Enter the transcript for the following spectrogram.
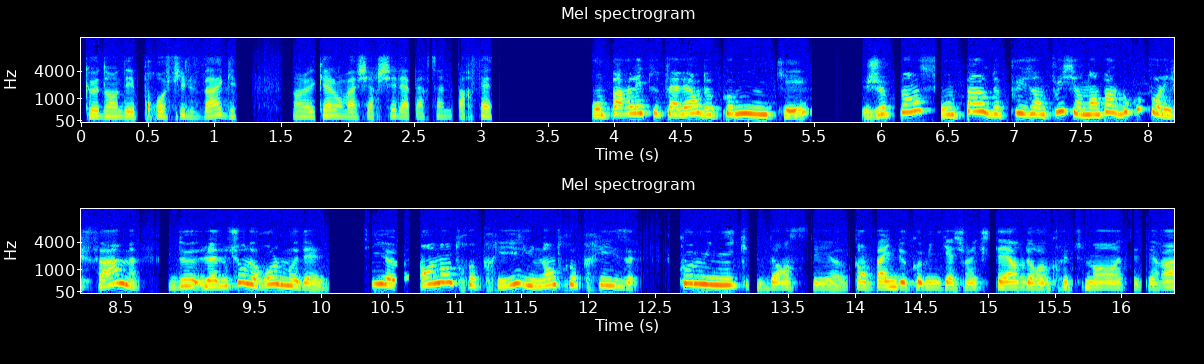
que dans des profils vagues dans lesquels on va chercher la personne parfaite. On parlait tout à l'heure de communiquer. Je pense qu'on parle de plus en plus, et on en parle beaucoup pour les femmes, de la notion de rôle modèle. Si euh, en entreprise, une entreprise communique dans ses euh, campagnes de communication externe, de recrutement, etc.,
